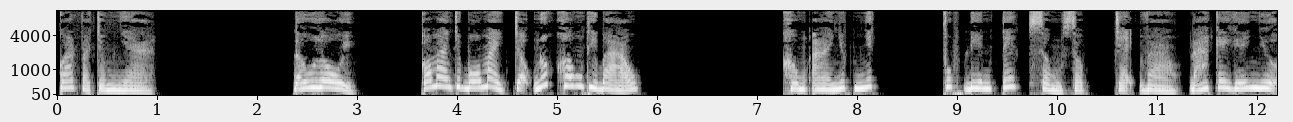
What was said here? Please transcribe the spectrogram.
quát vào trong nhà. Đâu rồi? Có mang cho bố mày chậu nước không thì bảo. Không ai nhúc nhích. Phúc điên tiết sồng sộc chạy vào đá cái ghế nhựa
